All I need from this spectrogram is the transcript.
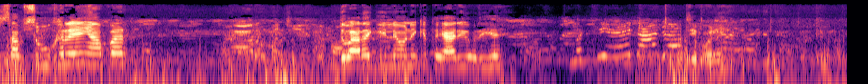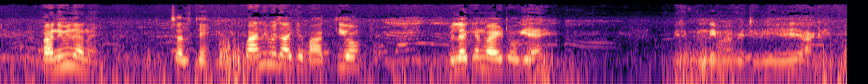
सब सूख रहे हैं यहाँ पर। दोबारा गीले होने की तैयारी हो रही है। जी, बोले। पानी में जाना है? चलते हैं। पानी में जाके भागती हो। ब्लैक एंड वाइट हो गया है। मेरी मुन्नी माँ बैठी हुई है आगे।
